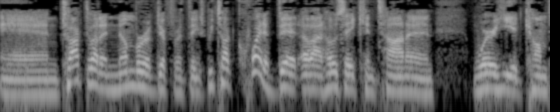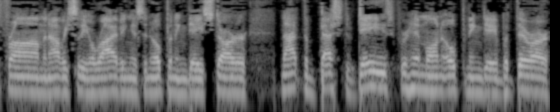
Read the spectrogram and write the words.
and talked about a number of different things. We talked quite a bit about Jose Quintana and where he had come from, and obviously arriving as an opening day starter. Not the best of days for him on opening day, but there are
